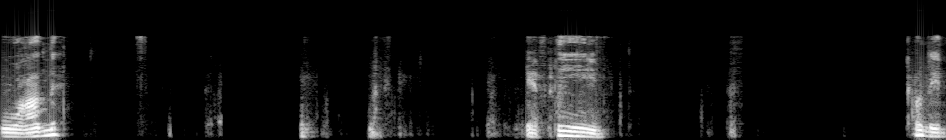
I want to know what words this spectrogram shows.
One. Every. Один.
